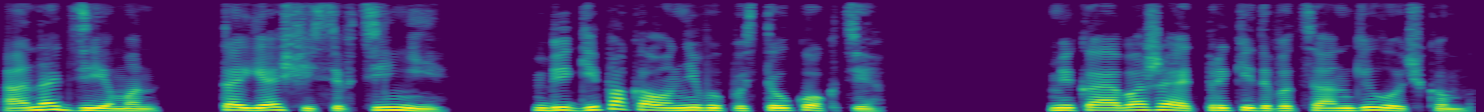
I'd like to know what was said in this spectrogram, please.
Она демон, таящийся в тени. Беги, пока он не выпустил когти». Микай обожает прикидываться ангелочком,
